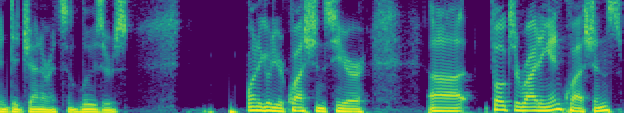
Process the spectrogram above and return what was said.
and degenerates and losers. I want to go to your questions here. Uh, folks are writing in questions.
